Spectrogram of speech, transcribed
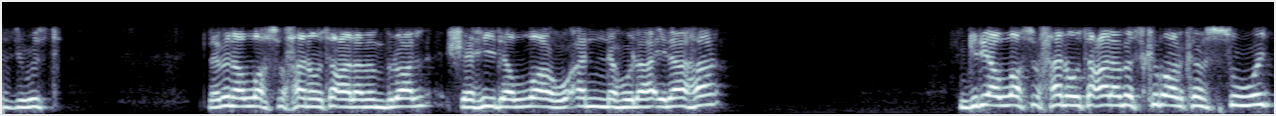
እዚህ ውስጥ። ለምን አላህ ስብሓነሁ ወተዓላ ምን ብሏል? ሸሂደ አላሁ አነሁ ላ ኢላሃ እንግዲህ አላህ ስብሓነሁ ወተዓላ መስክሯል ከሱ ውጭ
